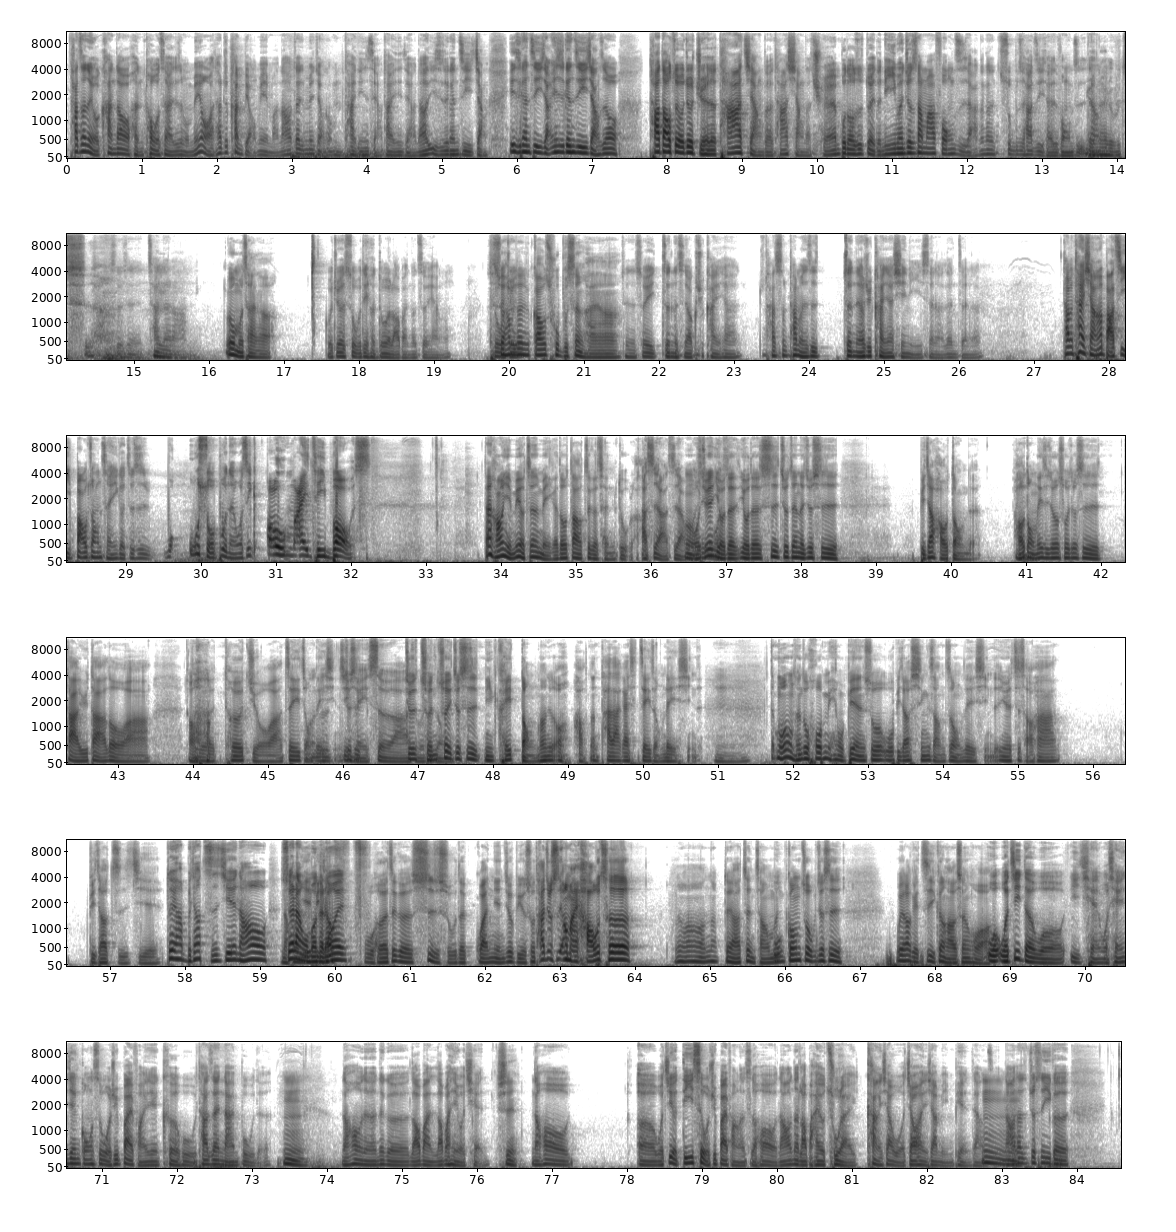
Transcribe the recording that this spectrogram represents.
他真的有看到很透彻还是什么？没有啊，他就看表面嘛，然后在这边讲说，嗯，他一定是这样，他一定是这样，然后一直跟自己讲，一直跟自己讲，一直跟自己讲之后。他到最后就觉得他讲的、他想的全部都是对的，你们就是他妈疯子啊！那个殊不知他自己才是疯子。原来如此啊，是不是惨了啦？为什么惨啊？我觉得说不定很多的老板都这样，所以他们都是高处不胜寒啊！真的，所以真的是要去看一下，他是他们是真的要去看一下心理医生啊，认真的。他们太想要把自己包装成一个，就是我无所不能，我是一个 Almighty Boss。但好像也没有真的每个都到这个程度了啊！是啊，是啊，嗯，我觉得有的有的是就真的就是比较好懂的，嗯、好懂的意思就是说就是大鱼大肉啊，哦，喝酒啊这一种类型，就是美色啊，就是纯粹就是你可以懂，然后就哦好，那他大概是这种类型的。嗯，某种程度后面我变成说我比较欣赏这种类型的，因为至少他。比较直接，对啊，比较直接。然后虽然我们可能会符合这个世俗的观念，就比如说他就是要买豪车，哦，那对啊，正常。我们工作不就是为了给自己更好的生活啊？我我记得我以前我前一间公司，我去拜访一间客户，他是在南部的，嗯，然后呢，那个老板老板很有钱，是。然后呃，我记得第一次我去拜访的时候，然后那老板还有出来看一下我，交换一下名片这样子，嗯，然后他就是一个。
